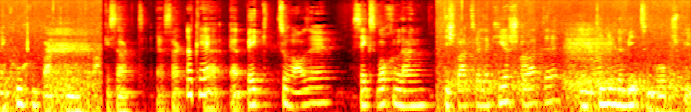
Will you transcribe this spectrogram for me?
einem Kuchenbacken gesagt. Er sagt, Okay. er, er bäckt zu Hause sechs Wochen lang die Schwarzwälder Kirschtorte und die nimmt er mit zum Probespiel.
